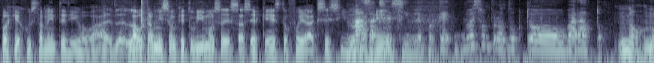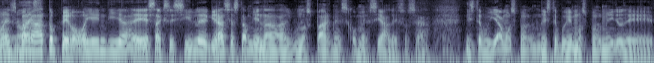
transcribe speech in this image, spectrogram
porque justamente digo, ah, la otra misión que tuvimos es hacer que esto fuera accesible. Más a la gente. accesible, porque no es un producto barato. No, no es No es- barato, pero hoy en día es accesible gracias también a algunos partners comerciales. O sea, distribuyamos por, distribuimos por medio de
